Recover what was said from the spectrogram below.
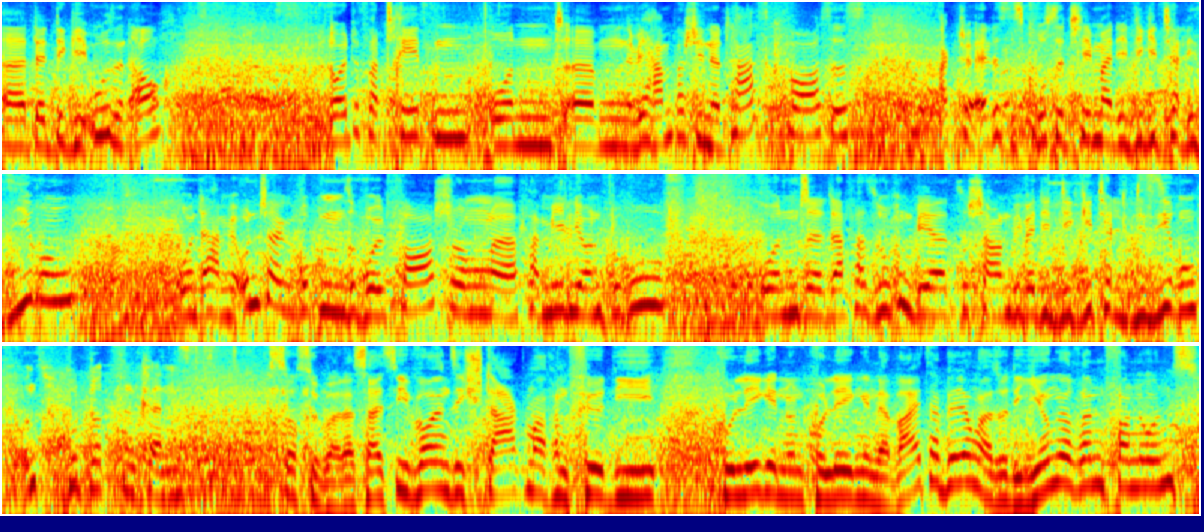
äh, der DGU sind auch Leute vertreten und ähm, wir haben verschiedene Taskforces. Aktuell ist das große Thema die Digitalisierung und da haben wir Untergruppen, sowohl Forschung, äh, Familie und Beruf und äh, da versuchen wir zu schauen, wie wir die Digitalisierung für uns gut nutzen können. Ist doch super. Das heißt, Sie wollen sich stark machen für die Kolleginnen und Kollegen in der Weiterbildung, also die Jüngeren von uns,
